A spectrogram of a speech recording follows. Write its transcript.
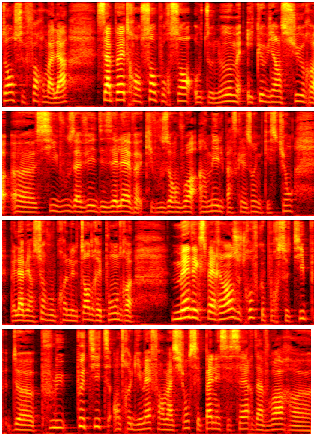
dans ce format-là, ça peut être en 100% autonome et que bien sûr, euh, si vous avez des élèves qui vous envoient un mail parce qu'elles ont une question, ben là, bien sûr, vous prenez le temps de répondre. Mais d'expérience, je trouve que pour ce type de plus petite entre guillemets formation, c'est pas nécessaire d'avoir euh,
